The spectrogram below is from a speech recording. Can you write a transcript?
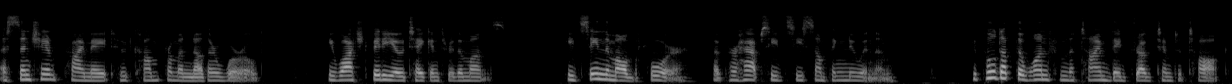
a sentient primate who'd come from another world. He watched video taken through the months. He'd seen them all before, but perhaps he'd see something new in them. He pulled up the one from the time they'd drugged him to talk.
